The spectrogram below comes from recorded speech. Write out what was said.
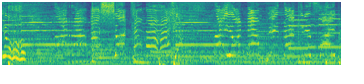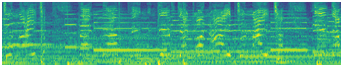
you. May your name be magnified tonight. May your name be lifted on high tonight. In the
